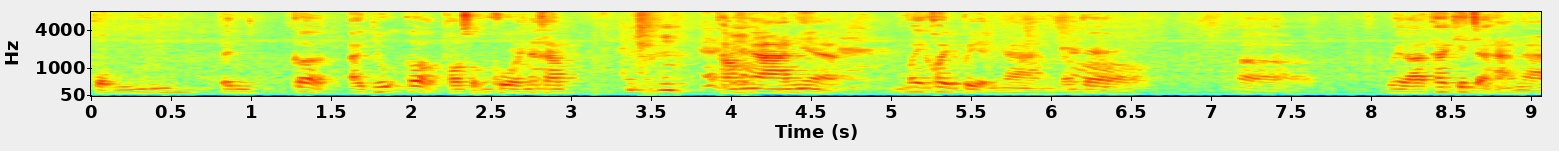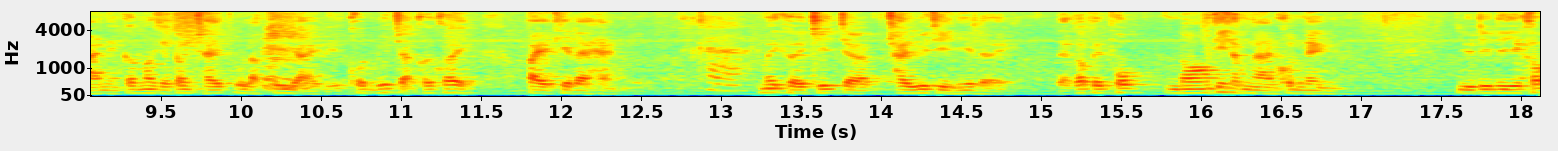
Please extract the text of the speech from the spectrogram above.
ผมเป็นก็อายุก็พอสมควรนะครับ ทำงานเนี่ยไม่ค่อยเปลี่ยนงานแล้วก็เอ่อเวลาถ้าคิดจะหางานเนี่ยก็มักจะต้องใช้ผู้หลักผู้ใหญ่หรือคนรู้จักค่อยๆ ไปทีละแห่ง ค่ะ ไม่เคยคิดจะใช้วิธีนี้เลย แต่ก็ไปพบน้องที่ทำงานคนหนึ่ง อยู่ดีๆเขา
